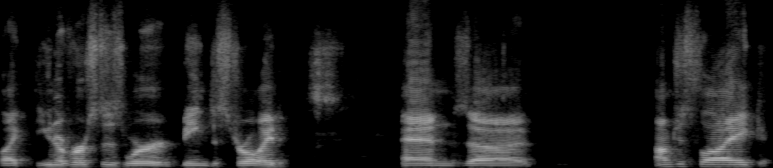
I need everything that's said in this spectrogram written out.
like the universes were being destroyed, and uh, I'm just like,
